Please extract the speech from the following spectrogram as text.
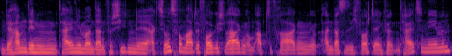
wir haben den Teilnehmern dann verschiedene Aktionsformate vorgeschlagen, um abzufragen, an was sie sich vorstellen könnten teilzunehmen.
